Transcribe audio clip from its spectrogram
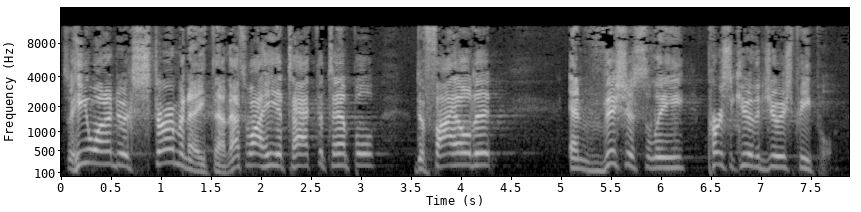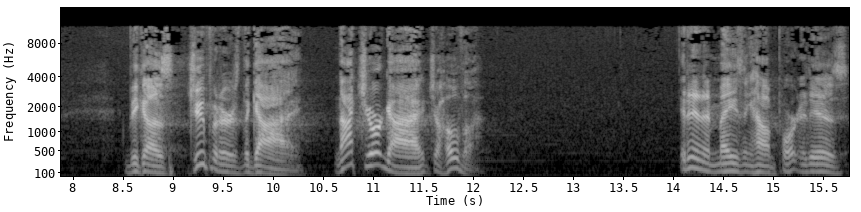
So he wanted to exterminate them. That's why he attacked the temple defiled it, and viciously persecuted the Jewish people. Because Jupiter's the guy, not your guy, Jehovah. Isn't it amazing how important it is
